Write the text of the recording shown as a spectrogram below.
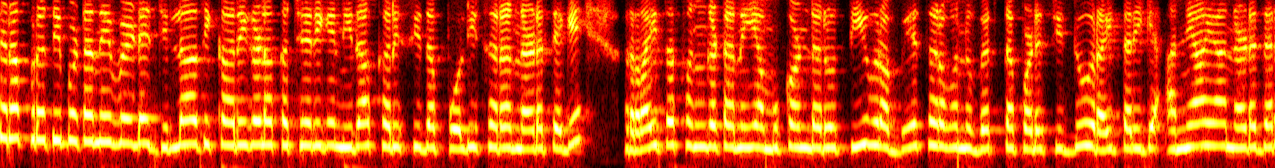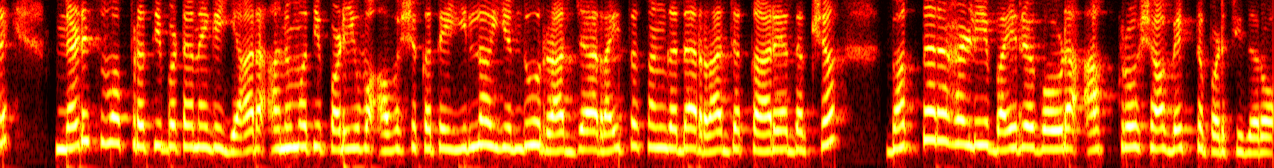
ರೈತರ ಪ್ರತಿಭಟನೆ ವೇಳೆ ಜಿಲ್ಲಾಧಿಕಾರಿಗಳ ಕಚೇರಿಗೆ ನಿರಾಕರಿಸಿದ ಪೊಲೀಸರ ನಡತೆಗೆ ರೈತ ಸಂಘಟನೆಯ ಮುಖಂಡರು ತೀವ್ರ ಬೇಸರವನ್ನು ವ್ಯಕ್ತಪಡಿಸಿದ್ದು, ರೈತರಿಗೆ ಅನ್ಯಾಯ ನಡೆದರೆ ನಡೆಸುವ ಪ್ರತಿಭಟನೆಗೆ ಯಾರ ಅನುಮತಿ ಪಡೆಯುವ ಅವಶ್ಯಕತೆ ಇಲ್ಲ ಎಂದು ರಾಜ್ಯ ರೈತ ಸಂಘದ ರಾಜ್ಯ ಕಾರ್ಯಾಧ್ಯಕ್ಷ ಭಕ್ತರಹಳ್ಳಿ ಬೈರೇಗೌಡ ಆಕ್ರೋಶ ವ್ಯಕ್ತಪಡಿಸಿದರು.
